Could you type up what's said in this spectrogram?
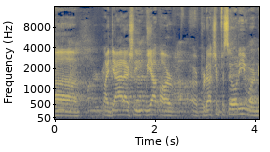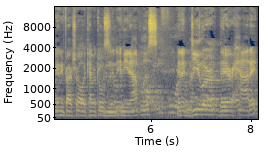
um, my dad actually we have our our production facility where we manufacture all the chemicals is in Indianapolis, and a dealer there had it,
